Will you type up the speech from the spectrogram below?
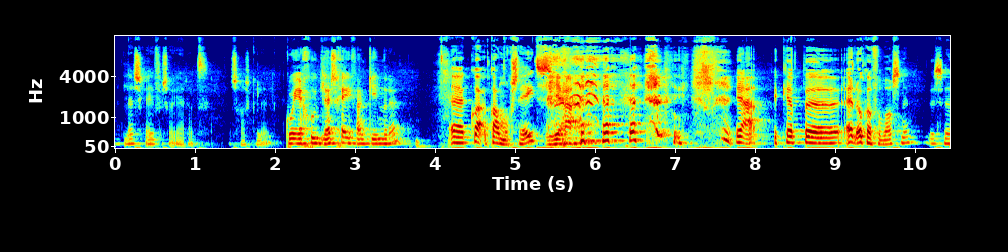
met lesgeven, zo, ja, dat was hartstikke leuk. Kon je goed lesgeven aan kinderen? Eh, kan, kan nog steeds. Ja. ja, ik heb... eh, en ook aan volwassenen. Dus, eh,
